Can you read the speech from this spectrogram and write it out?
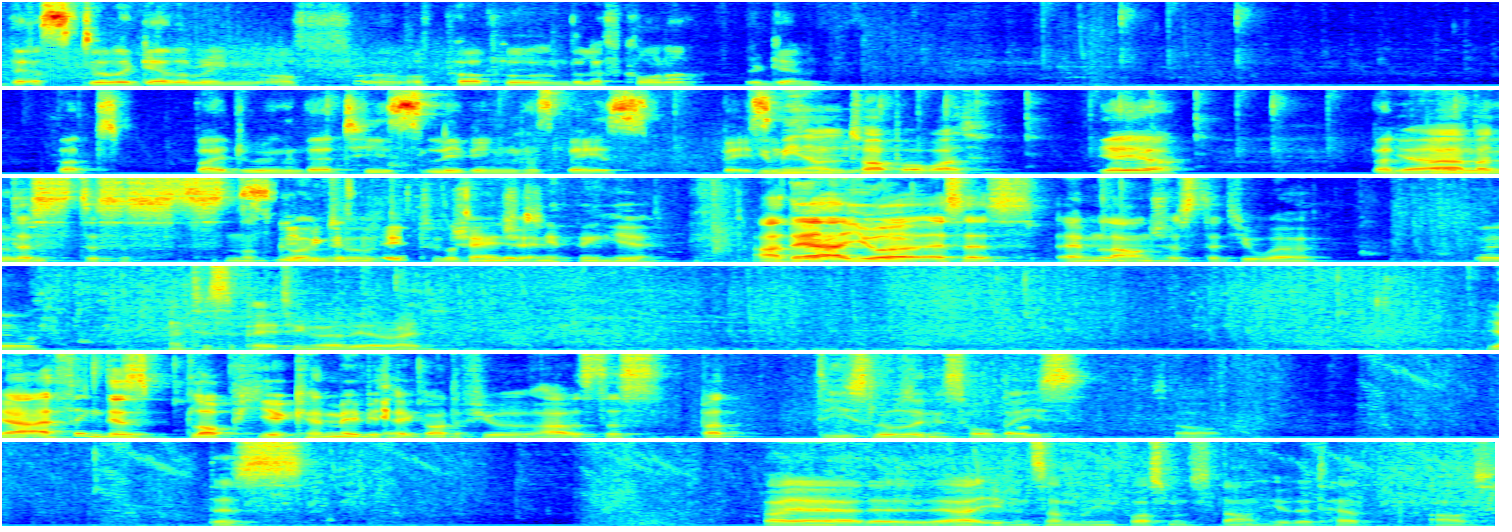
there's still a gathering of uh, of purple in the left corner again. But by doing that, he's leaving his base. You mean on the top or what? Yeah, yeah. But yeah, but this this is not going to, to change anything here. Ah, there are your SSM launches that you were yeah. anticipating earlier, right? Yeah, I think this blob here can maybe take out a few harvesters, but he's losing his whole base, so there's oh yeah, yeah there, there are even some reinforcements down here that help out,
